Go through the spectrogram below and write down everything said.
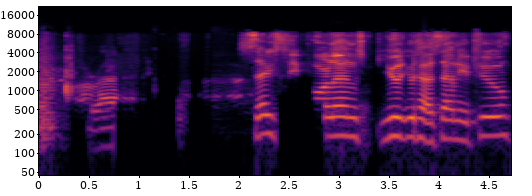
All right. 60 Portland, Utah 72.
